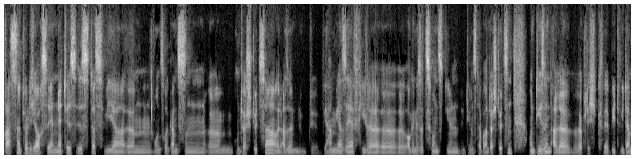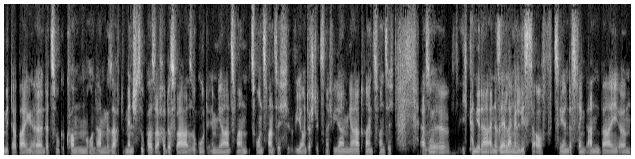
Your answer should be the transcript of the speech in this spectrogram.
Was natürlich auch sehr nett ist, ist, dass wir ähm, unsere ganzen ähm, Unterstützer, also wir haben ja sehr viele äh, Organisationen, die, die uns dabei unterstützen und die sind alle wirklich querbeet wieder mit dabei äh, dazu gekommen und haben gesagt, Mensch, super Sache, das war so gut im Jahr 22, wir unterstützen euch wieder im Jahr 23. Also äh, ich kann dir da eine sehr lange Liste aufzählen. Das fängt an bei ähm,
